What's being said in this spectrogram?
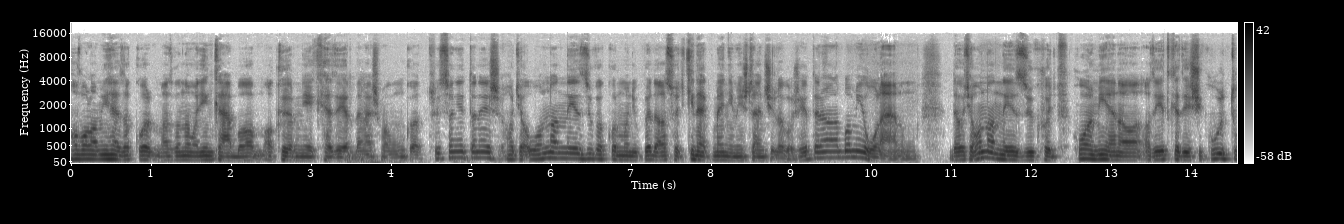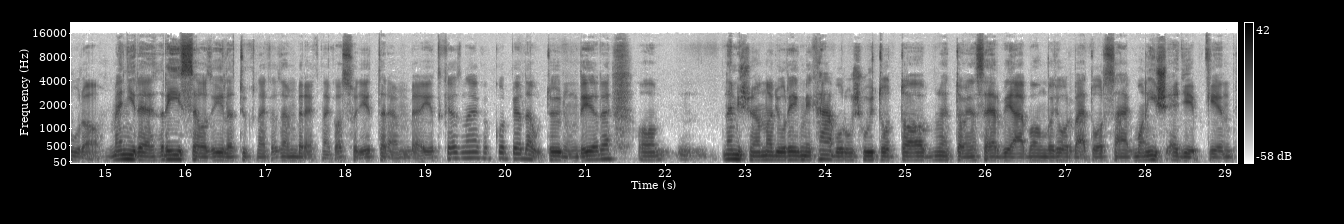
ha valamihez, akkor azt gondolom, hogy inkább a, a környékhez érdemes magunkat viszonyítani, és hogyha onnan nézzük, akkor mondjuk például az, hogy kinek mennyi Michelin csillagos étterem, abban mi jól állunk. De hogyha onnan nézzük, hogy hol milyen a, az étkezési kultúra, mennyire része az életüknek, az embereknek az, hogy étterembe étkeznek, akkor például tőlünk délre a nem is olyan nagyon rég, még háborús sújtotta, nem tudom, Szerbiában vagy Horvátországban is egyébként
